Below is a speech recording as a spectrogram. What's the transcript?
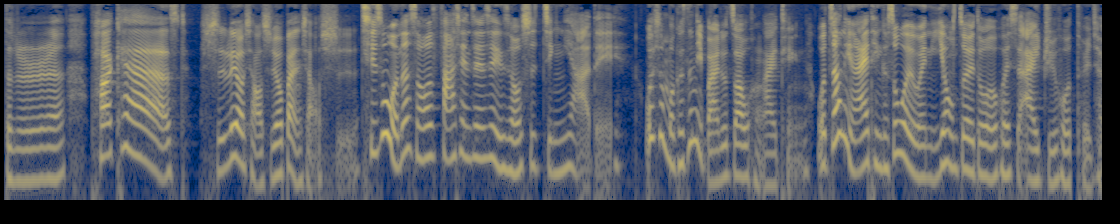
Podcast，十六小时又半小时。其实我那时候发现这件事情的时候是惊讶的诶，为什么？可是你本来就知道我很爱听，我知道你很爱听，可是我以为你用最多的会是 IG 或 Twitter。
